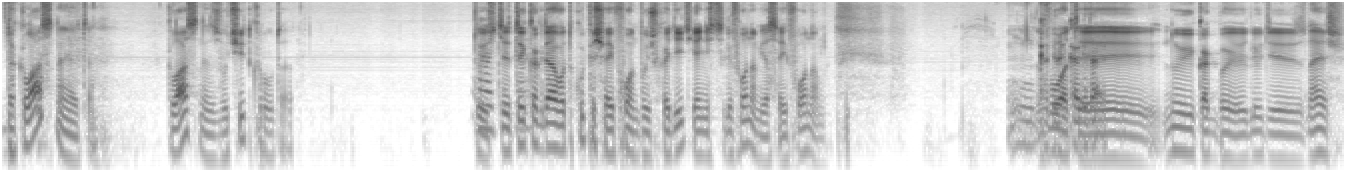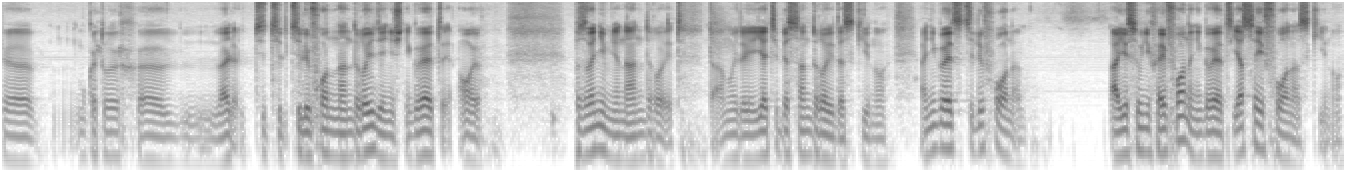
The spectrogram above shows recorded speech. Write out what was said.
Да классно это. Классно, звучит круто. То есть ты когда вот купишь iPhone, будешь ходить, я не с телефоном, я с айфоном. Когда, вот, когда? И, ну и как бы люди, знаешь, э, у которых э, телефон на андроиде, они же не говорят, ой, позвони мне на андроид, там, или я тебе с андроида скину. Они говорят с телефона. А если у них iPhone, они говорят, я с айфона скину.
